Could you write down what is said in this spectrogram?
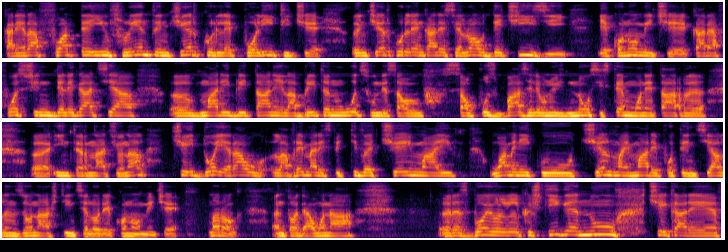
care era foarte influent în cercurile politice, în cercurile în care se luau decizii economice, care a fost și în delegația uh, Marii Britanii la Bretton Woods, unde s-au, s-au pus bazele unui nou sistem monetar uh, internațional. Cei doi erau la vremea respectivă cei mai oamenii cu cel mai mare potențial în zona științelor economice. Mă rog, întotdeauna războiul îl câștigă nu cei care,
